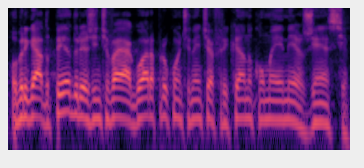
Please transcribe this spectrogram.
Obrigado, Pedro. E a gente vai agora para o continente africano com uma emergência.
